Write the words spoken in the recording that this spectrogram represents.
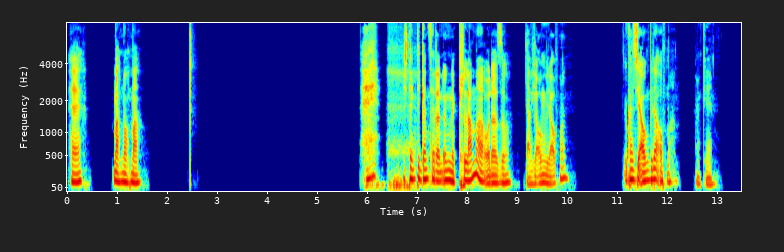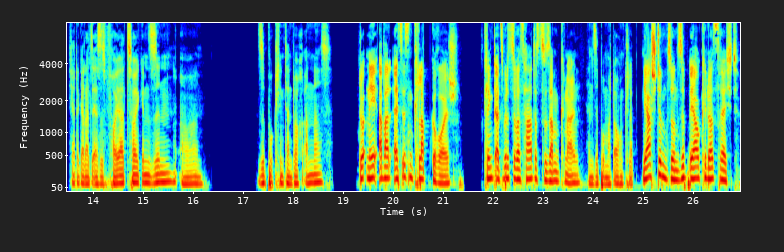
Hä? Mach noch mal. Hä? Ich denke die ganze Zeit an irgendeine Klammer oder so. Darf ich Augen wieder aufmachen? Du kannst die Augen wieder aufmachen. Okay. Ich hatte gerade als erstes Feuerzeug im Sinn, aber Sippo klingt dann doch anders. Du, nee, aber es ist ein Klappgeräusch. Klingt, als würdest du was Hartes zusammenknallen. Ein Sippo macht auch einen Klapp. Ja, stimmt, so ein Zip. Ja, okay, du hast recht.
